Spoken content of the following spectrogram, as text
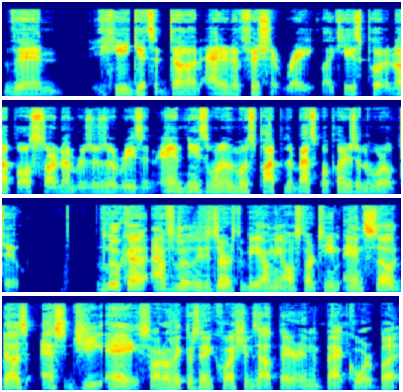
then he gets it done at an efficient rate. Like he's putting up all star numbers. There's a reason. And he's one of the most popular basketball players in the world, too. Luka absolutely deserves to be on the All Star team, and so does SGA. So I don't think there's any questions out there in the backcourt. But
